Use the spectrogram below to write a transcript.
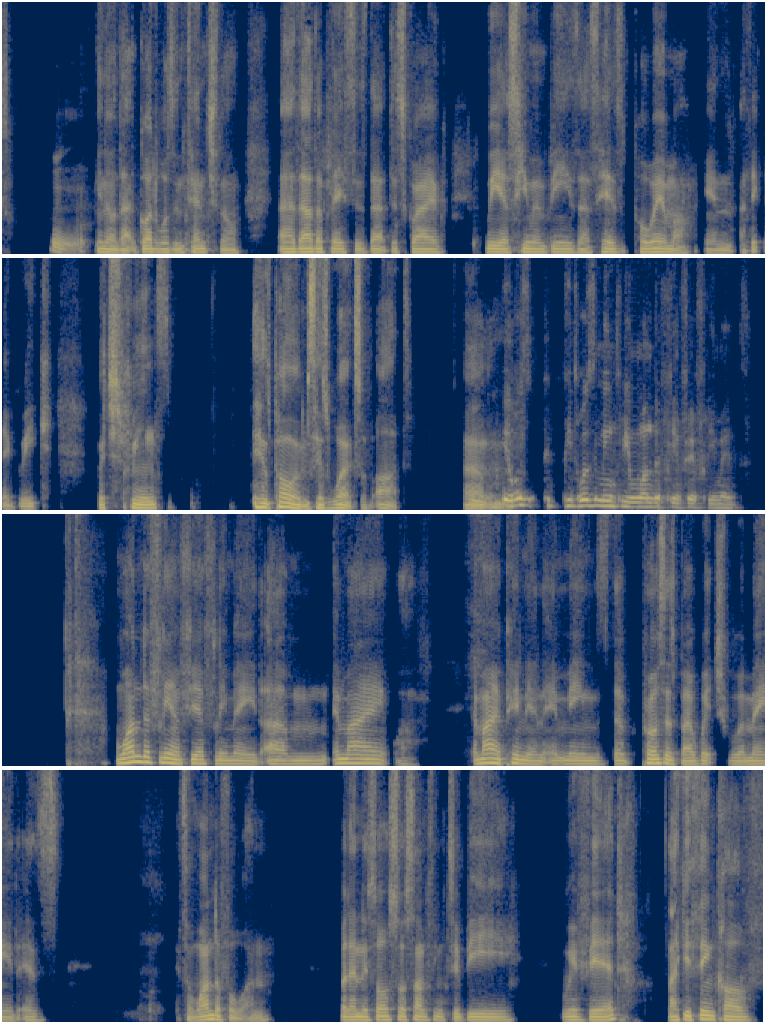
Hmm. you know that god was intentional uh, the other places that describe we as human beings as his poema in i think the greek which means his poems his works of art um, It was Peter. What does it mean to be wonderfully and fearfully made? wonderfully and fearfully made um in my well in my opinion it means the process by which we were made is it's a wonderful one but then it's also something to be revered like you think of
